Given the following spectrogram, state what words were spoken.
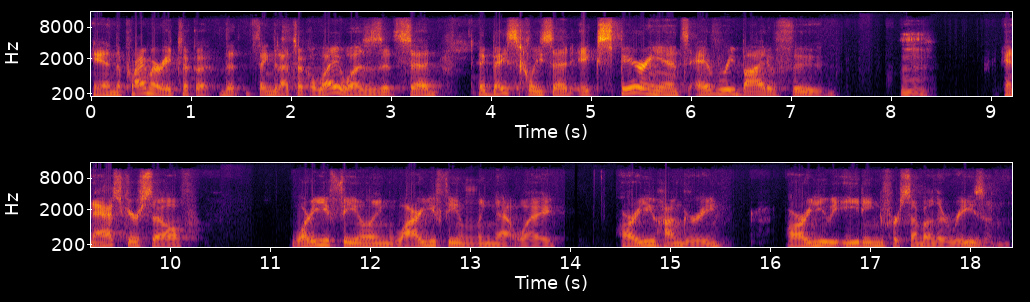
And the primary took a the thing that I took away was is it said it basically said experience every bite of food. Mm. And ask yourself, what are you feeling? Why are you feeling that way? Are you hungry? Are you eating for some other reason?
